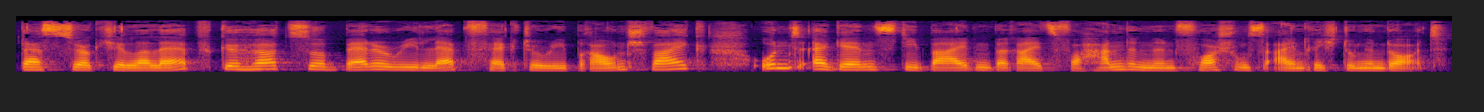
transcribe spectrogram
Das Circular Lab gehört zur Battery Lab Factory Braunschweig und ergänzt die beiden bereits vorhandenen Forschungseinrichtungen dort.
